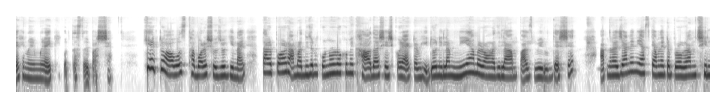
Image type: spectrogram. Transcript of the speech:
দেখেন ওই মেয়েরাই কি করতেছে ওই পাশে। কি একটা অবস্থা বড় সুযোগই নাই। তারপর আমরা দুজন কোনো রকমে খাওয়া দাওয়া শেষ করে একটা ভিডিও নিলাম নিয়ে আমরা রওনা দিলাম পাঁচ বিবির উদ্দেশ্যে। আপনারা জানেনই আজকে আমাদের একটা প্রোগ্রাম ছিল।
